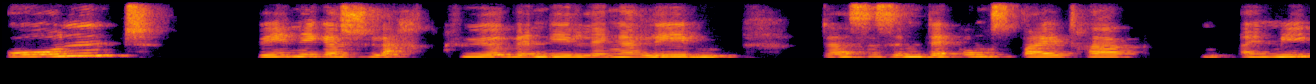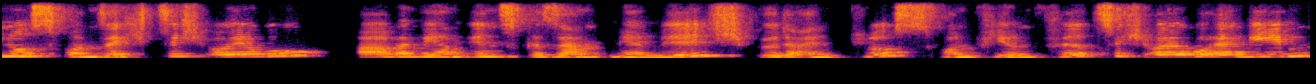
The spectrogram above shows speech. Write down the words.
und weniger Schlachtkühe, wenn die länger leben. Das ist im Deckungsbeitrag ein Minus von 60 Euro, aber wir haben insgesamt mehr Milch, würde ein Plus von 44 Euro ergeben.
